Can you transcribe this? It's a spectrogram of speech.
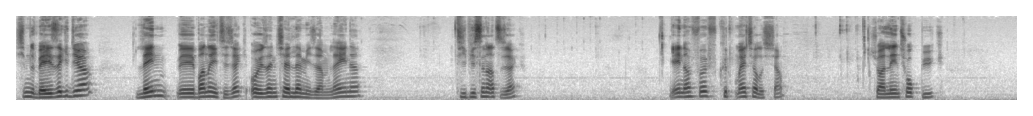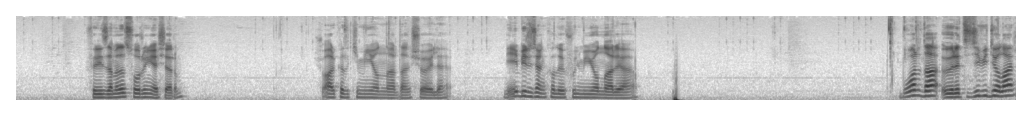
Şimdi base'e gidiyor. Lane e, bana itecek. O yüzden hiç ellemeyeceğim lane'ı. TP'sini atacak. Lane hafif hafif kırpmaya çalışacağım. Şu an lane çok büyük. Freeze'lemede sorun yaşarım. Şu arkadaki minyonlardan şöyle. Niye bir can kalıyor full minyonlar ya? Bu arada öğretici videolar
